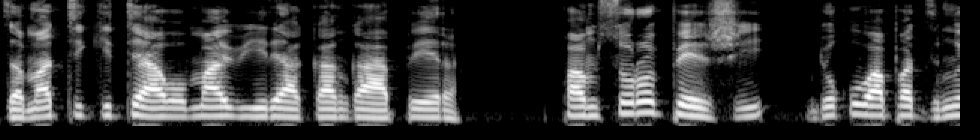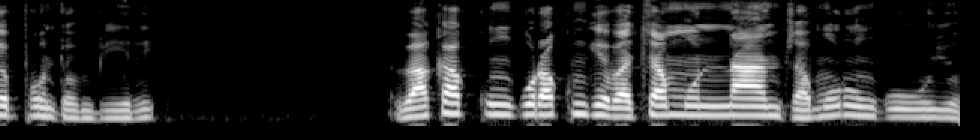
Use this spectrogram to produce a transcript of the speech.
dzamatikiti avo maviri akanga apera. Pamusoro pezvi ndokuvapa dzimwe pondo mbiri. Vakakungura kunge vachamunanzva murungu uyu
